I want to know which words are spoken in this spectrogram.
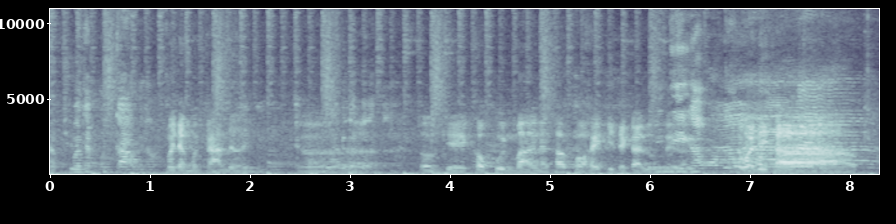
ครับชื่อ มาจากเมืองการเลยครับ มาจากเมืองการเลย เออ โอเค ขอบคุณมากนะครับ ขอให้กิจการรุ่งยินเรืดีองครับสวัสดีครับ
